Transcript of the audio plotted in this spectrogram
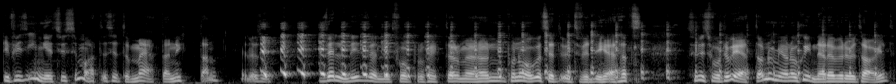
Det finns inget systematiskt sätt att mäta nyttan. Eller så väldigt, väldigt få projekt där de har på något sätt utvärderats. Så det är svårt att veta om de gör någon skillnad överhuvudtaget.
